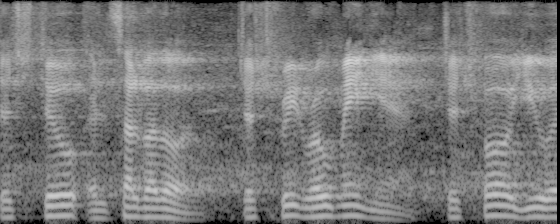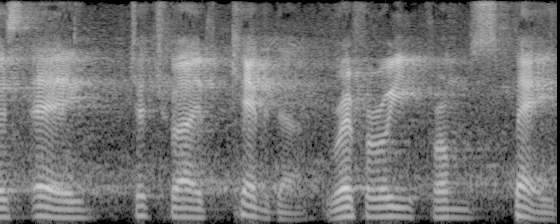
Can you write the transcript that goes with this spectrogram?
Judge 2 El Salvador, Judge 3 Romania, Judge 4 USA, Judge 5 Canada, referee from Spain.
